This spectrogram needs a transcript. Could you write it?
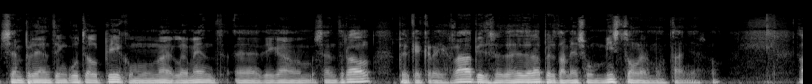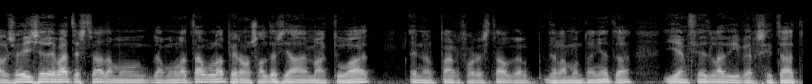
Sempre hem tingut el pi com un element, eh, diguem, central, perquè creix ràpid, etc però també és un misto en les muntanyes. No? Aleshores, aquest debat està damunt, damunt la taula, però nosaltres ja hem actuat en el parc forestal del, de la muntanyeta i hem fet la diversitat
